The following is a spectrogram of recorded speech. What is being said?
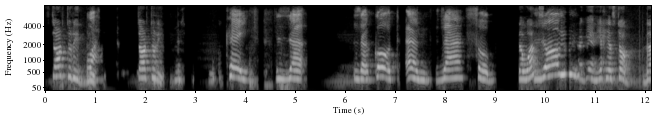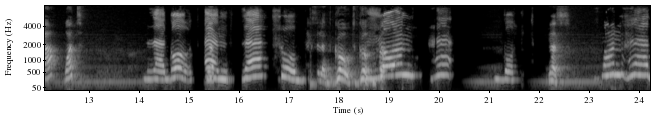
start to read, please. What? Start to read. Okay. The the goat and the soap. The what? John Again, Yahya, stop. The what? the goat Yeah. and the soap. Excellent. Goat, goat, goat. John had goat. Yes. John had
